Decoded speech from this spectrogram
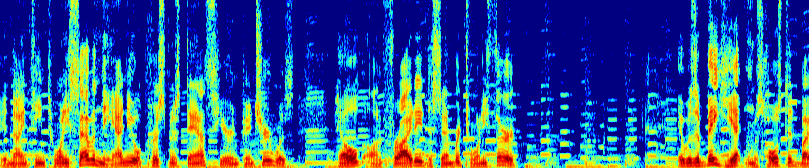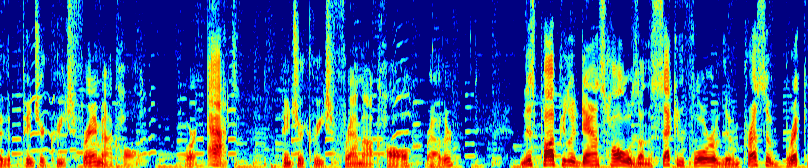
In 1927, the annual Christmas dance here in Pincher was held on Friday, December 23rd. It was a big hit and was hosted by the Pincher Creek's Framack Hall, or at Pincher Creek's Framack Hall, rather. And this popular dance hall was on the second floor of the impressive brick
